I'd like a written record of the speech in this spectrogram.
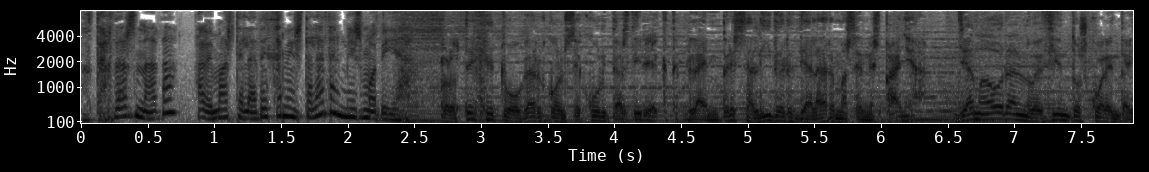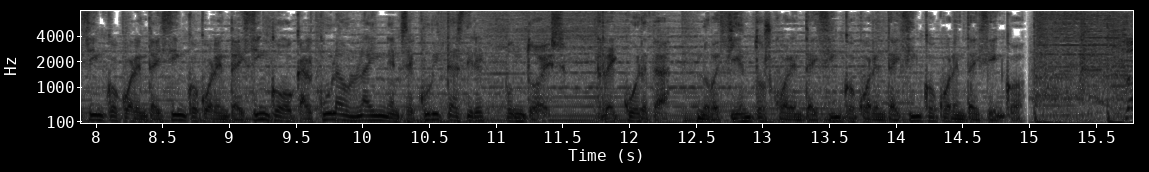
No tardas nada. Además, te la dejan instalada el mismo día. Protege tu hogar con Securitas Direct, la empresa líder de alarmas en España. Llama ahora al 945 45 45 o calcula online en securitasdirect.es. Recuerda, 945 45 45. The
